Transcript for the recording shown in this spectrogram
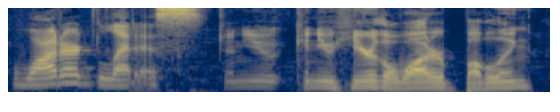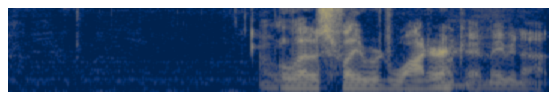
Watered lettuce. Can you can you hear the water bubbling? Lettuce flavored water. Okay, maybe not.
